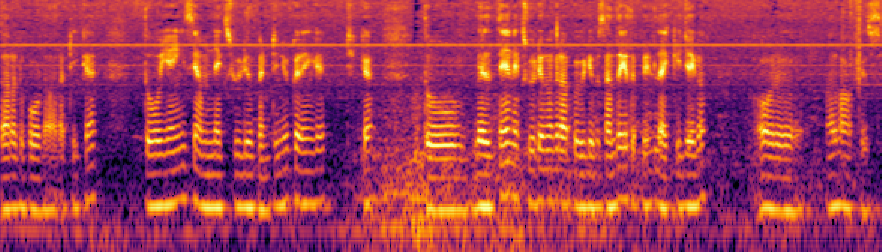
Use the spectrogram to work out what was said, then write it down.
سارا ریکارڈ آ رہا ہے، ٹھیک ہے۔ تو یہیں سے ہم نیکسٹ ویڈیو کنٹینیو کریں گے، ٹھیک ہے۔ تو ملتے ہیں نیکسٹ ویڈیو میں۔ اگر آپ کو ویڈیو پسند آئی تو پلیز لائک کیجیے گا۔ اور اللہ حافظ۔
